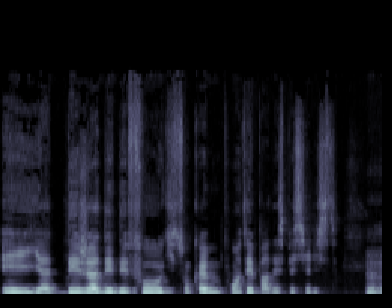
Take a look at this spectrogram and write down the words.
et il y a déjà des défauts qui sont quand même pointés par des spécialistes. Hmm,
